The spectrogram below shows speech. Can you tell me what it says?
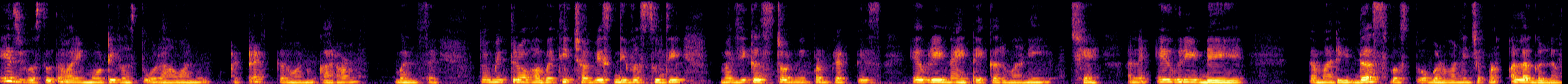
એ જ વસ્તુ તમારી મોટી વસ્તુઓ લાવવાનું અટ્રેક્ટ કરવાનું કારણ બનશે. તો મિત્રો હવેથી છવ્વીસ દિવસ સુધી મેજિકલ સ્ટોનની પણ પ્રેક્ટિસ એવરી નાઇટે કરવાની છે અને એવરી ડે તમારી દસ વસ્તુઓ ગણવાની છે પણ અલગ અલગ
